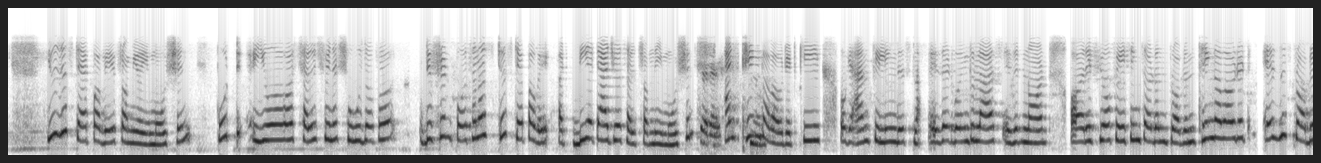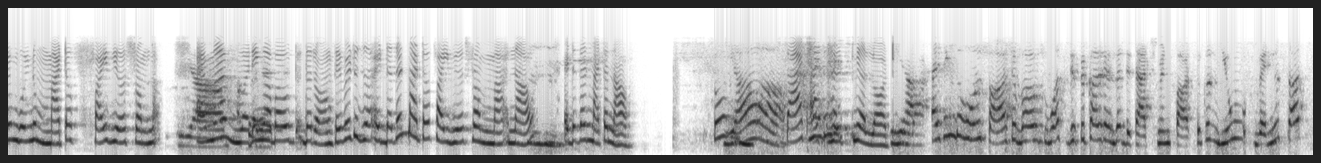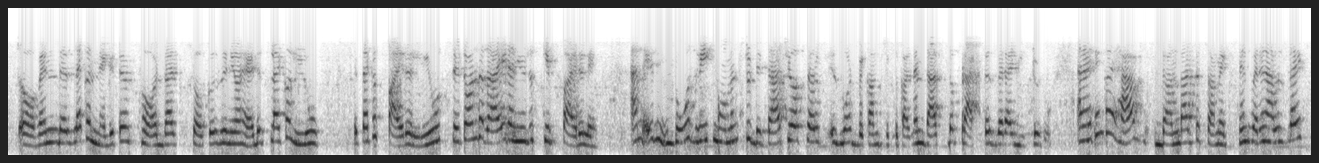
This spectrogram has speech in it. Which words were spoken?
you just step away from your emotion, put yourself in the shoes of a different person or just step away uh, detach yourself from the emotion Correct. and think Hmm. about it ki, okay i'm feeling this now. is it going to last is it not or if you're facing certain problem think about it is this problem going to matter 5 years from now Yeah. am i worrying correct. about the wrong thing it, is, it doesn't matter 5 years from ma- now Mhm. it doesn't matter now so Yeah. that has helped me a lot Yeah, I think the whole part about what's difficult is the detachment part because you, when you start, uh, when there's like a negative thought that circles in your head, it's like a loop. It's like a spiral. You sit on the ride and you just keep spiraling. And in those weak moments, to detach yourself is what becomes difficult, and that's the practice that I need to do. And I think I have done that to some extent, wherein I was like,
